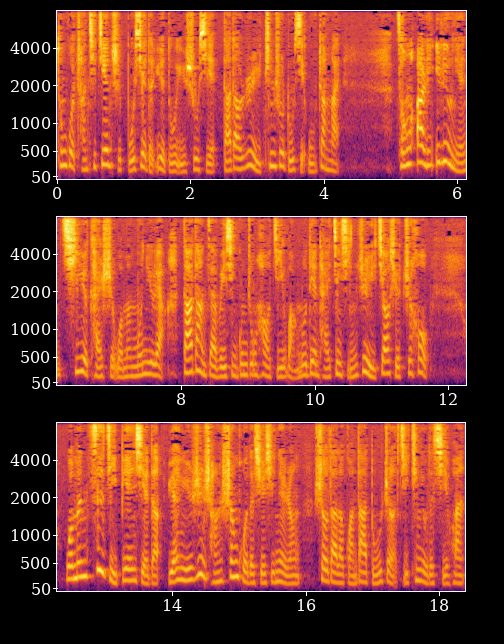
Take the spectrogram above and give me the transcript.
通过长期坚持不懈的阅读与书写，达到日语听说读写无障碍。从2016年7月开始，我们母女俩搭档在微信公众号及网络电台进行日语教学之后，我们自己编写的源于日常生活的学习内容，受到了广大读者及听友的喜欢。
